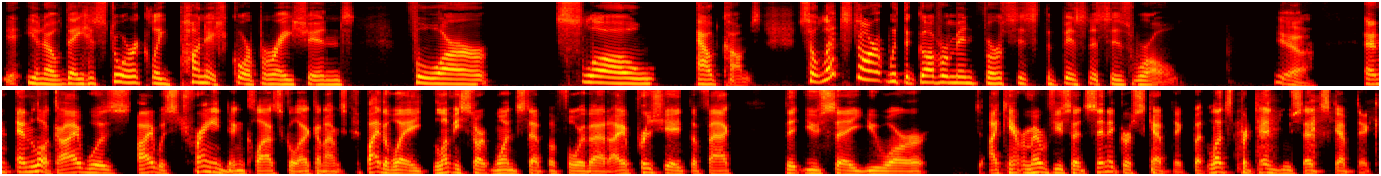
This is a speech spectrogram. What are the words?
you know, they historically punish corporations for slow outcomes. So let's start with the government versus the business's role. Yeah. And and look, I was I was trained in classical economics. By the way, let me start one step before that. I appreciate the fact that you say you are I can't remember if you said cynic or skeptic, but let's pretend you said skeptic.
